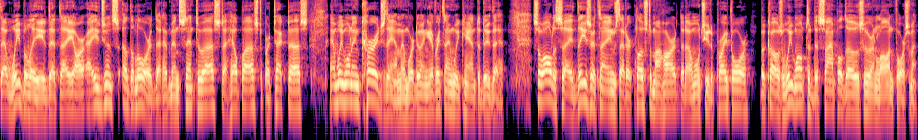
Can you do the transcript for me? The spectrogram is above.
that we believe that they are agents of the Lord that have been sent to us to help us, to protect us, and we want to encourage them, and we're doing everything we can to do that. So, all to say, these are things that are close to my heart that I want you to pray for because we want to disciple those who are in law enforcement.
